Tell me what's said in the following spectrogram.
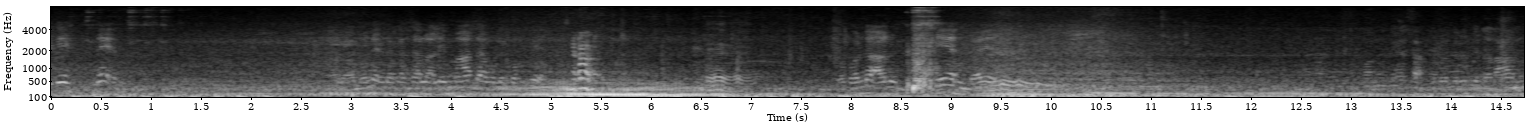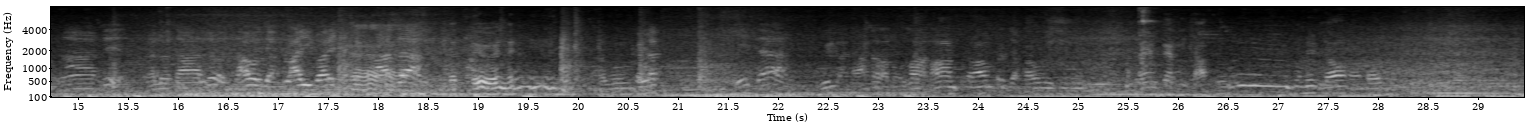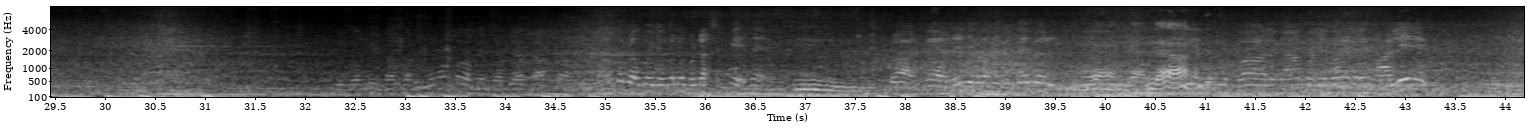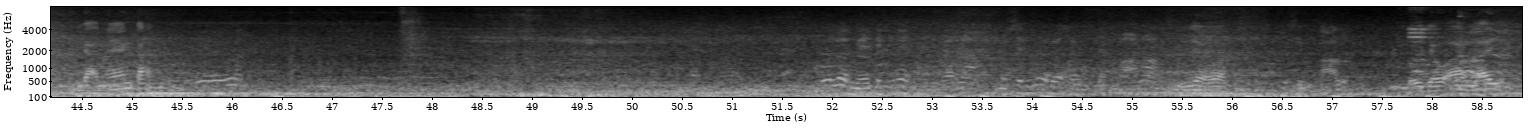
Dah salah lima ada. Eh, anu ada. Nah, deh, kalau tahu tahu jak ke ah, padang. Betul ni. Kamu kelak. Kita. Wih, ada antar atau lah, hampir jak kau di sini. Rengket di capu. Ini dah, ada. Berhenti tadi motor dan biasa. Aku nak kau juga kena bedah sikit ni. Hmm. Bah, kan, dia jangan pergi table. Ah, Gandang. Dia kena balik amal dia barang dia balik. Enggak nengkat. Ya. Bola kan metik nih karena mesinnya udah sejak mana Iya, Wak. mesin kalut Jauhan lain.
